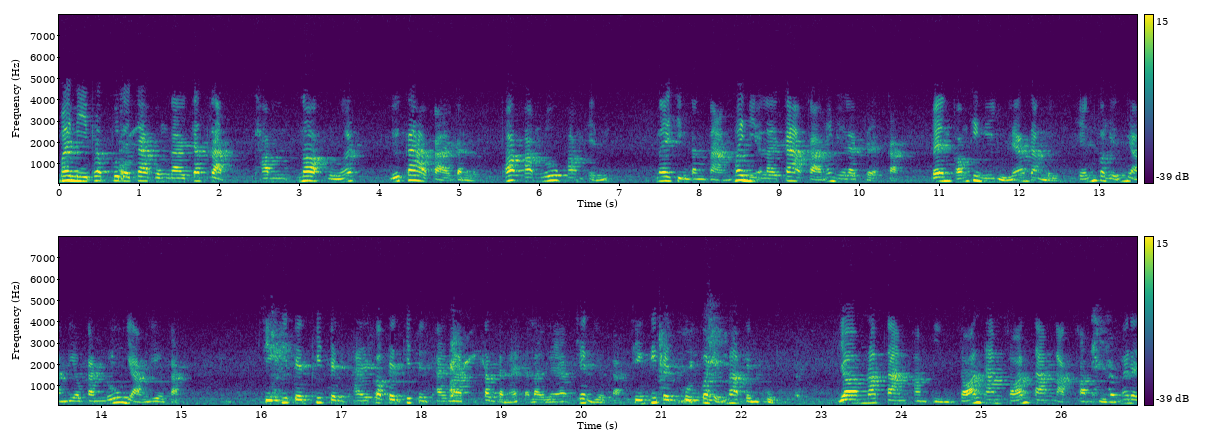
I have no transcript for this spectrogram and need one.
ไม่มีพระพุทธเจ้าองค์ใดจะตรัส ทำนอกเหนือหรือก้าวไก่กันเลยเพราะความรู้ความเห็นในสิ่งต่างๆ ไม่มีอะไรก้าวไก่ไม่มีอะไรแปลกกันเป็นของที่มีอยู่แล้วดั้งเดิมเห็นก็เห็นอย่างเดียวกันรู้อย่างเดียวกัน สิ่งที่เป็นพิษเป็นภัยก็เป็นพิษเป็นภัยมาตั้งแต่ไหนแต่ไรแล้ว เช่นเดียวกัน สิ่งที่เป็นคุณก็เห็นว่าเป็นคุณยอมรับตามความจริง สอนทำสอนตามหลักความจริง ไม่ได้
